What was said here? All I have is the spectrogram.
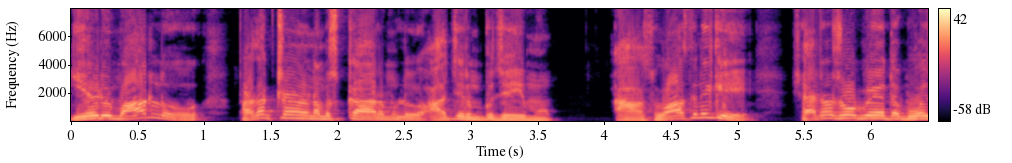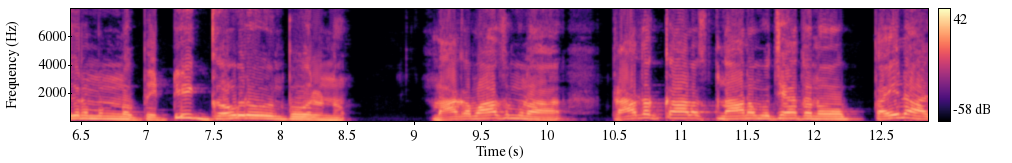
ఏడు మార్లు ప్రదక్షిణ నమస్కారములు ఆచరింపజేయము. ఆ సువాసనికి శరసోపేత భోజనమును పెట్టి గౌరవింపవలను. మాఘమాసమున ప్రాతకాల స్నానము చేతను పైన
